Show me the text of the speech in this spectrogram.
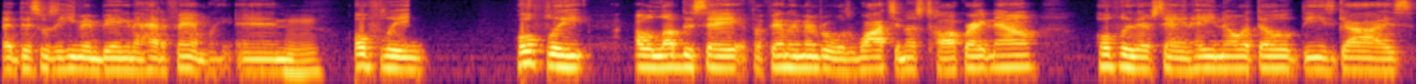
that this was a human being that had a family, and mm-hmm. hopefully hopefully, I would love to say if a family member was watching us talk right now, hopefully they're saying, hey, you know what though? These guys,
